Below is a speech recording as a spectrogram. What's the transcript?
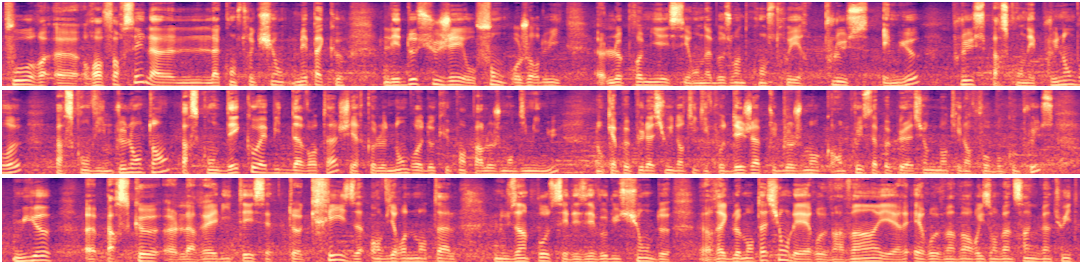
pour renforcer la, la construction, mais pas que. Les deux sujets, au fond, aujourd'hui, euh, le premier, c'est on a besoin de construire plus et mieux plus parce qu'on est plus nombreux, parce qu'on vit mmh. plus longtemps, parce qu'on décohabite davantage, c'est-à-dire que le nombre d'occupants par logement diminue. Donc à population identique, il faut déjà plus de logements, quand en plus la population augmente, il en faut beaucoup plus. Mieux euh, parce que euh, la réalité, cette crise environnementale nous impose, c'est les évolutions de réglementation, les RE 2020 et RE 2020 Horizon 25-28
